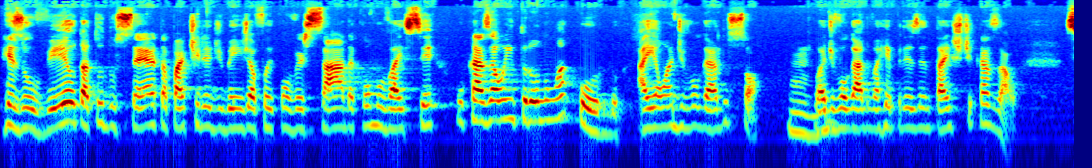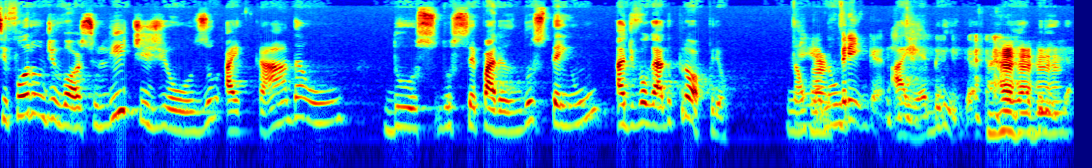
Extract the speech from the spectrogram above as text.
resolveu, está tudo certo, a partilha de bens já foi conversada, como vai ser, o casal entrou num acordo, aí é um advogado só. Uhum. O advogado vai representar este casal. Se for um divórcio litigioso, aí cada um dos, dos separandos tem um advogado próprio. Não, é não, briga. Aí é briga. Aí é briga.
